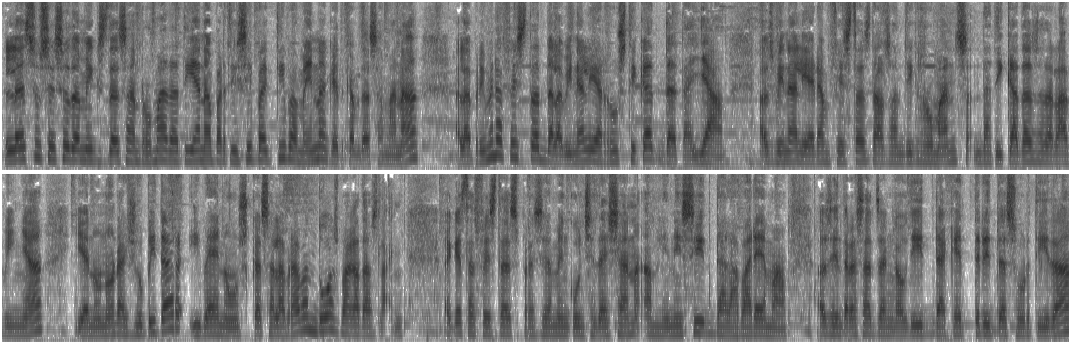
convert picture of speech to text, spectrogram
L'Associació d'Amics de Sant Romà de Tiana participa activament aquest cap de setmana a la primera festa de la Vinàlia rústica de Tallà. Els Vinàlia eren festes dels antics romans dedicades a la vinya i en honor a Júpiter i Venus, que celebraven dues vegades l'any. Aquestes festes precisament coincideixen amb l'inici de la barema. Els interessats han gaudit d'aquest tret de sortida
